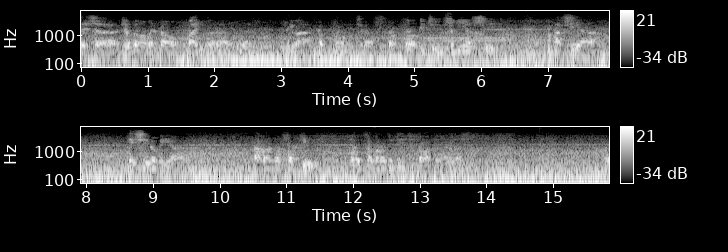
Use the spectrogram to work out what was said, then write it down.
列車京都方面の舞原です次は六甲道です六甲道住吉芦屋西宮尼崎大阪の順に止まってまいります大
